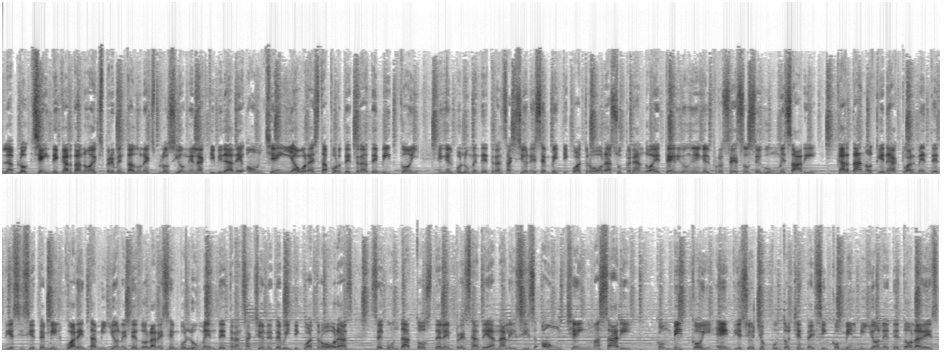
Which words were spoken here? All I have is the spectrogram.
La blockchain de Cardano ha experimentado una explosión en la actividad de on-chain y ahora está por detrás de Bitcoin en el volumen de transacciones en 24 horas, superando a Ethereum en el proceso según Mesari. Cardano tiene actualmente 17.040 millones de dólares en volumen de transacciones de 24 horas, según datos de la empresa de análisis on-chain Masari con Bitcoin en 18.85 mil millones de dólares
